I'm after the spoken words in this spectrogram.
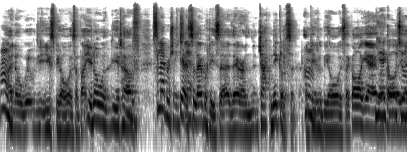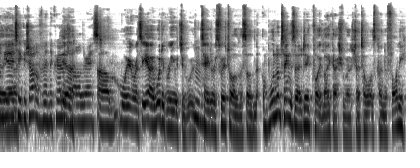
I know it used to be always about you know when you'd have Celebrities. yeah, yeah. celebrities uh, there and Jack Nicholson and people would be always like oh yeah Yeah, look, go oh, to him. Yeah, take a shot of him in the crowd and all the rest. Um, whereas, yeah, I would agree with you with Taylor Swift all of a sudden. And one of the things that I did quite like, actually, which I thought was kind of funny,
